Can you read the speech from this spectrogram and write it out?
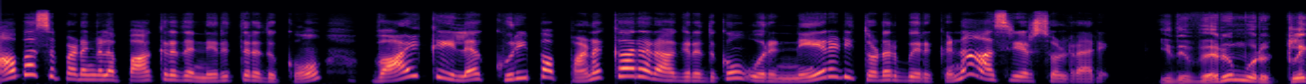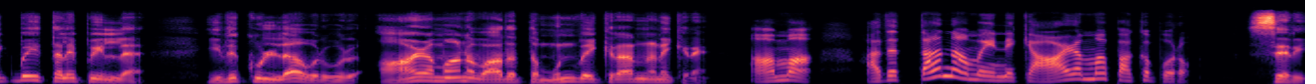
ஆபாச படங்களை பாக்குறத நிறுத்துறதுக்கும் வாழ்க்கையில குறிப்பா பணக்காரர் ஆகிறதுக்கும் ஒரு நேரடி தொடர்பு இருக்குன்னு ஆசிரியர் சொல்றாரு. இது வெறும் ஒரு கிளிக் பை தலைப்பு இல்ல. இதுக்குள்ள அவர் ஒரு ஆழமான வாதத்தை முன்வைக்கிறார்னு நினைக்கிறேன். ஆமா அதத்தான் நாம இன்னைக்கு ஆழமா பார்க்க போறோம். சரி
